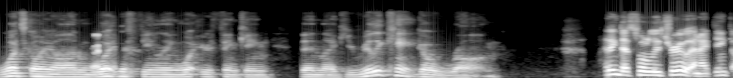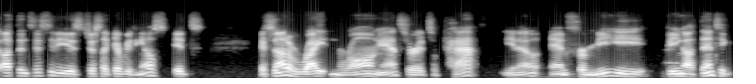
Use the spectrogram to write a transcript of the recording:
what's going on, right. what you're feeling, what you're thinking, then like you really can't go wrong. I think that's totally true. And I think authenticity is just like everything else. It's it's not a right and wrong answer. It's a path, you know? And for me, being authentic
